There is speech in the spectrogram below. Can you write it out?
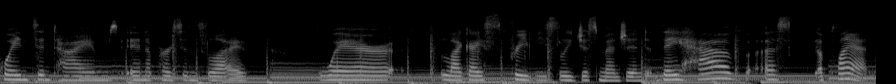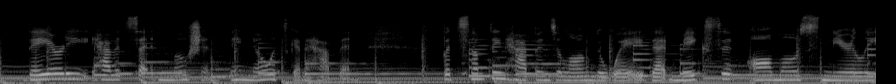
points and times in a person's life where like I previously just mentioned, they have a, a plan. They already have it set in motion. They know it's going to happen but something happens along the way that makes it almost nearly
